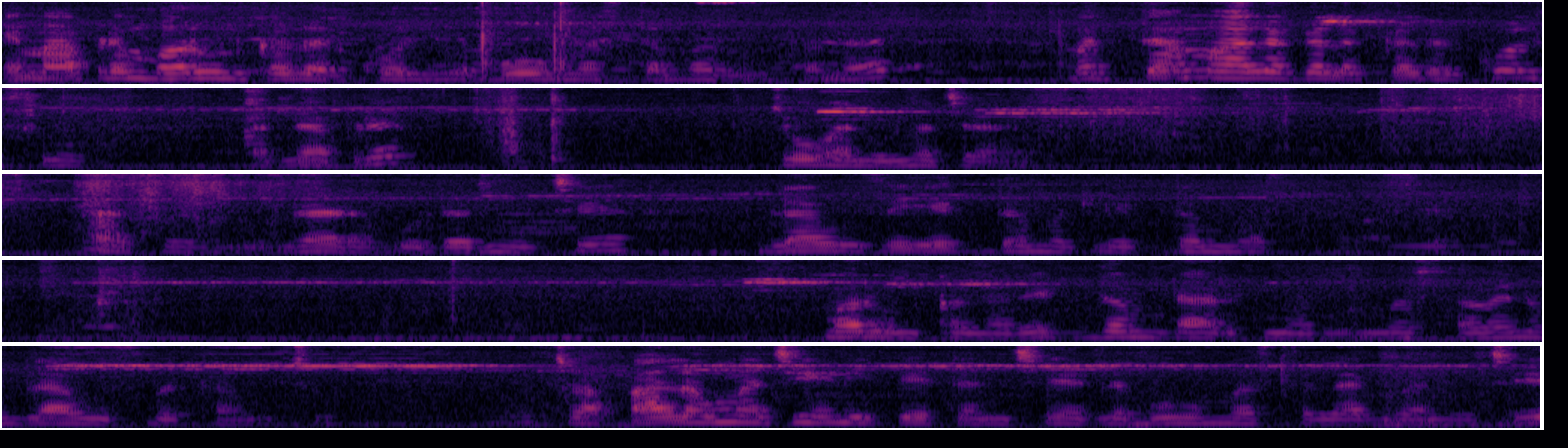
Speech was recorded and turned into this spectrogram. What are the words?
એમાં આપણે મરૂન કલર ખોલીએ, બહુ મસ્ત મરૂન કલર બધામાં અલગ અલગ કલર ખોલશું. એટલે આપણે જોવાની મજા આવે. આ જોઈએ ગાળા બોર્ડરનું છે. બ્લાઉઝ એ એકદમ એટલે એકદમ મસ્ત છે મરૂન કલર, એકદમ ડાર્ક મરૂન. મસ્ત. હવે એનું બ્લાઉઝ બતાવું છું. જો આ પાલવમાં ઝીણી પેટર્ન છે એટલે બહુ મસ્ત લાગવાનું છે.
